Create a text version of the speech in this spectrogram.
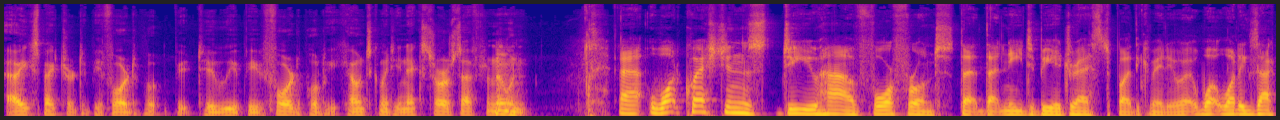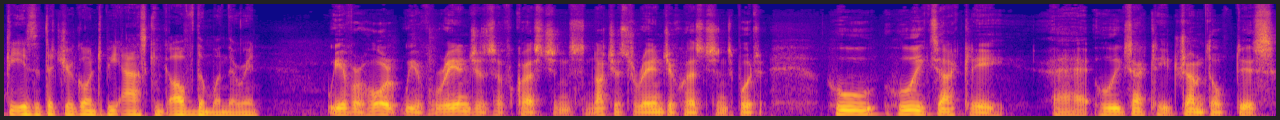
I expect her to be before the, to be before the Public Accounts Committee next Thursday afternoon. Uh, what questions do you have forefront that, that need to be addressed by the committee? What what exactly is it that you're going to be asking of them when they're in? We have a whole we have ranges of questions, not just a range of questions, but who who exactly uh, who exactly dreamt up this?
